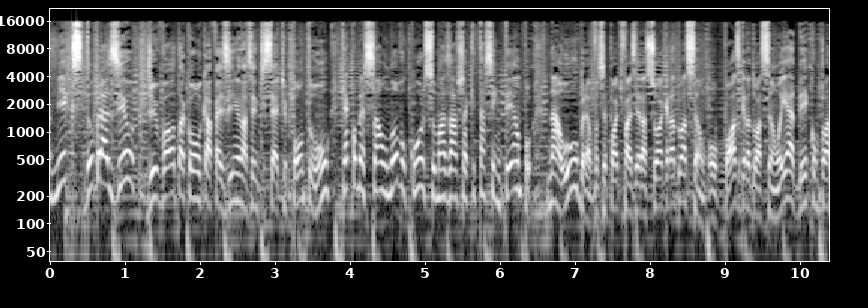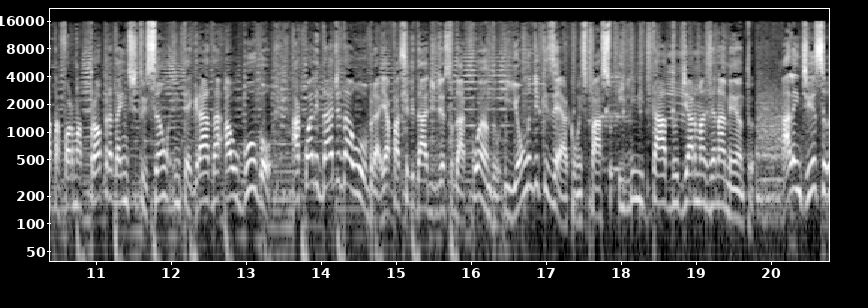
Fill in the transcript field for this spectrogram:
Melhor mix do Brasil, de volta com o cafezinho na 107.1. Quer começar um novo curso, mas acha que tá sem tempo? Na Ubra, você pode fazer a sua graduação ou pós-graduação EAD com plataforma própria da instituição integrada ao Google. A qualidade da Ubra e a facilidade de estudar quando e onde quiser, com espaço ilimitado de armazenamento. Além disso,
